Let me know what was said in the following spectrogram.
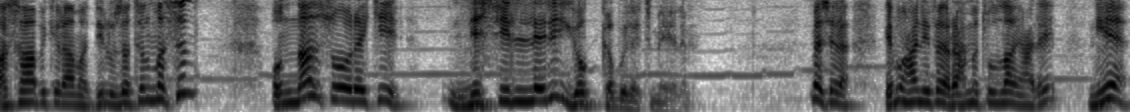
Ashab-ı kirama dil uzatılmasın. Ondan sonraki nesilleri yok kabul etmeyelim. Mesela Ebu Hanife rahmetullahi aleyh niye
